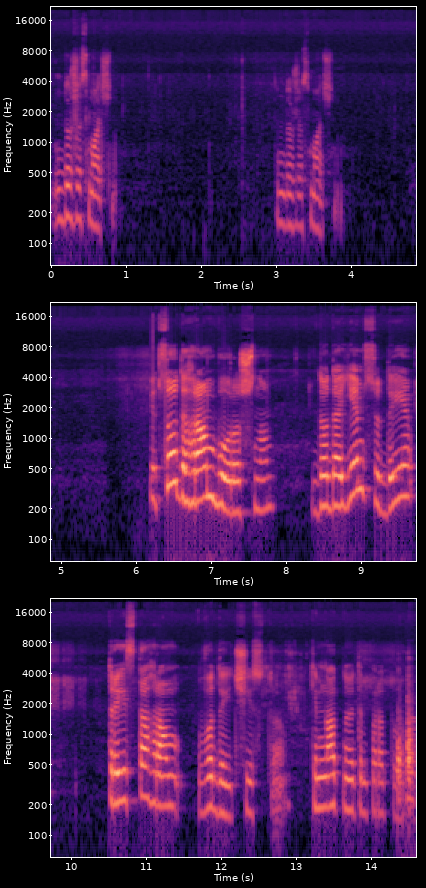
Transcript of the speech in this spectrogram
Дуже смачно. Дуже смачно. 500 грам борошна. Додаємо сюди 300 грам води чистої, кімнатної температури.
